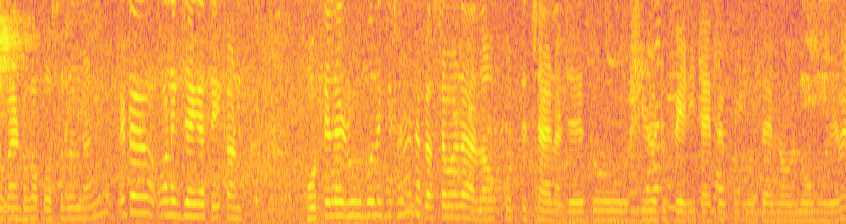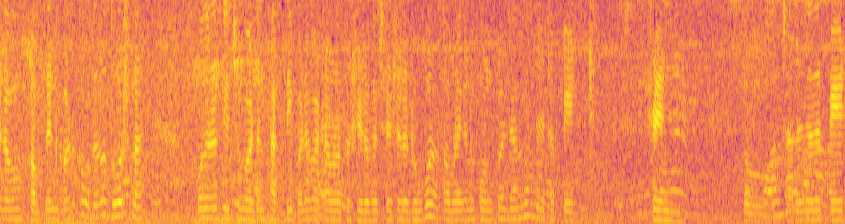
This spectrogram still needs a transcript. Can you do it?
দোকানে ঢোকা পসিবল না এটা অনেক জায়গাতেই কারণ হোটেলের রুল বলে কিছু না এটা কাস্টমাররা অ্যালাউ করতে চায় না। যেহেতু শিরো টু ফেরি টাইপের কুকুর দেয় নো নো মুড়ে এরকম কমপ্লেন করে তো ওদেরও দোষ না ওদেরও কিছু বাটন থাকতেই পারে বাট আমরা তো ছেড়ে সেটা ঢুকবো না। তো আমরা এখানে ফোন করে জানলাম যে এটা পেট ফ্রেন্ডলি সো যাদের যাদের পেট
